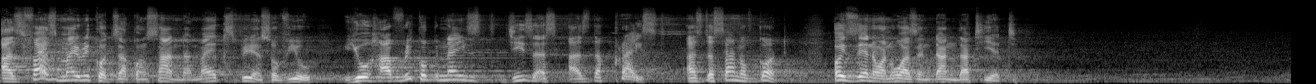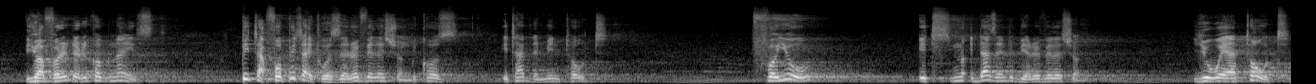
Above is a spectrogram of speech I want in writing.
as far as my records are concerned and my experience of you, you have recognized Jesus as the Christ, as the Son of God. Or is there anyone who hasn't done that yet? You have already recognized. Peter, for Peter, it was a revelation because it hadn't been taught. For you, it's it doesn't need to be a revelation. You were taught.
